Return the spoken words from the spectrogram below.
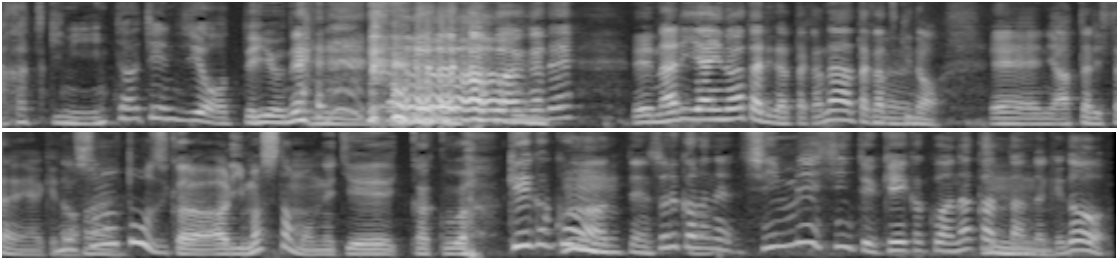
高槻にインターチェンジをっていうね、看板がね、えー成り合いのあたりだったかな、高槻の、えーにあったりしたんやけどその当時からありましたもんね、計画は。計画はあってん、それからね、新名神という計画はなかったんだけど、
